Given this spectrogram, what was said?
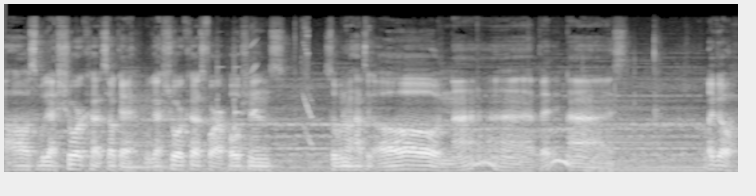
Oh, so we got shortcuts. Okay, we got shortcuts for our potions. So we don't have to... Oh, nice. Very nice. Let go.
